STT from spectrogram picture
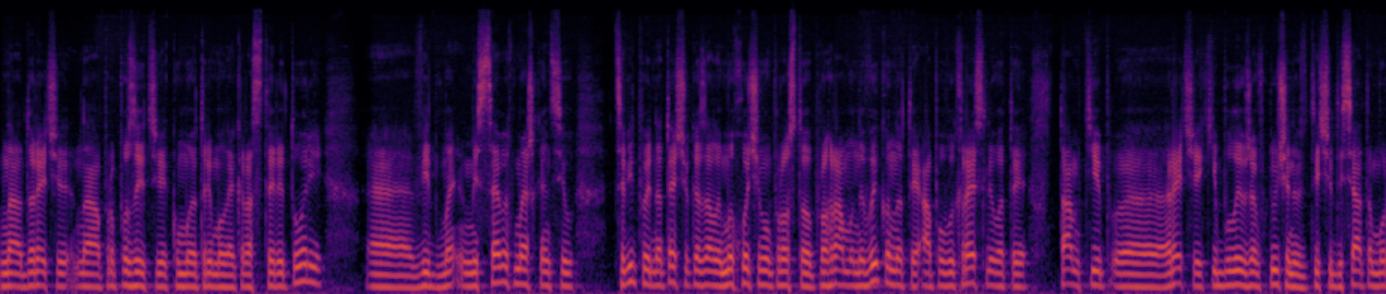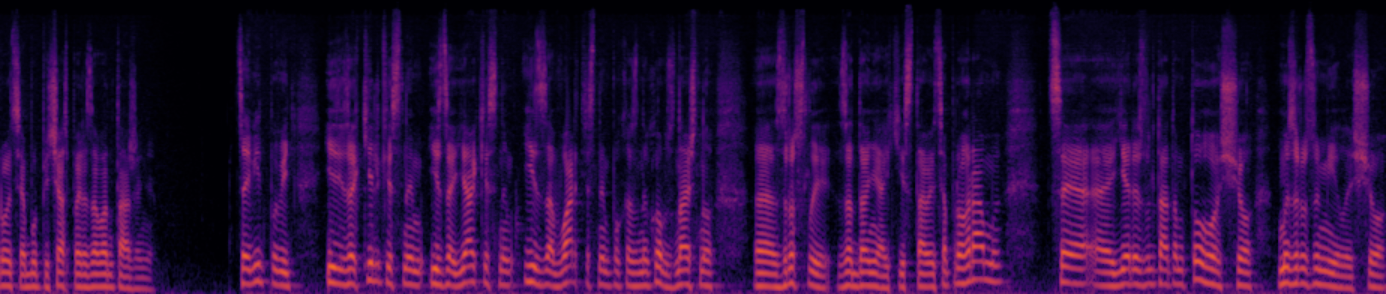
на, до речі, на пропозицію, яку ми отримали якраз з території е, від місцевих мешканців. Це відповідь на те, що казали, ми хочемо просто програму не виконати, а повикреслювати там ті е, речі, які були вже включені в 2010 році або під час перезавантаження. Це відповідь і за кількісним, і за якісним, і за вартісним показником значно е, зросли завдання, які ставляться програмою. Це е, є результатом того, що ми зрозуміли, що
